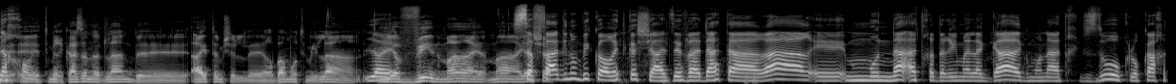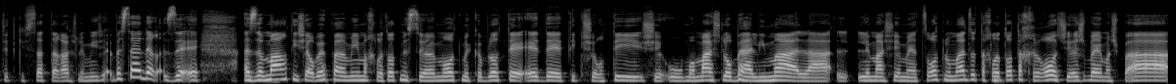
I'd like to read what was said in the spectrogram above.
נכון. את מרכז הנדל"ן באייטם של 400 מילה, לא- יבין מה מה היה שם. ספגנו ביקורת קשה על זה, ועדת הערר אה, מונעת חדרים על הגג, מונעת חיזוק, לוקחת את כבשת הרש למי ש... בסדר, זה... אה, אז אמרתי שהרבה פעמים החלטות מסוימות מקבלות אה, עד אה, תקשורתי שהוא ממש לא בהלימה למה שהן מייצרות, לעומת זאת החלטות אחרות שיש בהן השפעה...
